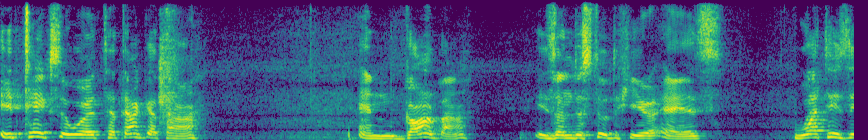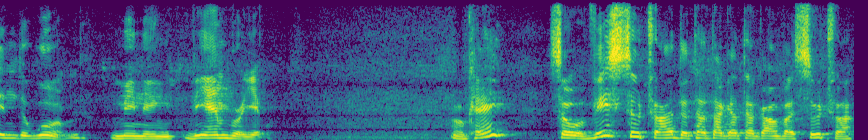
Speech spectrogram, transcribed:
It takes the word Tathagata and Garbha is understood here as what is in the womb, meaning the embryo. Okay? So this sutra, the Tathagata Garbha Sutra,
